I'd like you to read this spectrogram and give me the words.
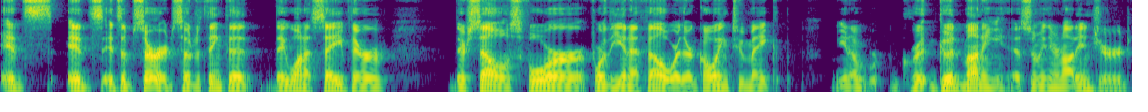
it's it's it's absurd. So to think that they want to save their themselves for for the NFL where they're going to make you know gr- good money assuming they're not injured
